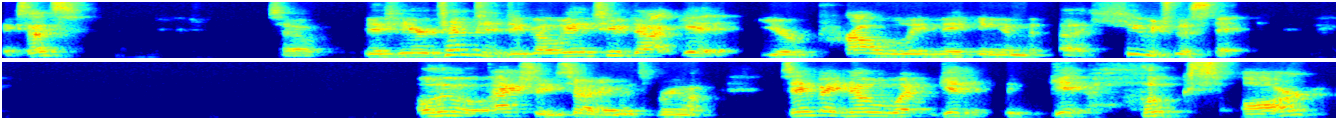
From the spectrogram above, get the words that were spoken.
Make sense? So if you're tempted to go into .git, you're probably making a, a, huge mistake. Although, actually, sorry, I meant to bring up. Does anybody know what Git, Git hooks are?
